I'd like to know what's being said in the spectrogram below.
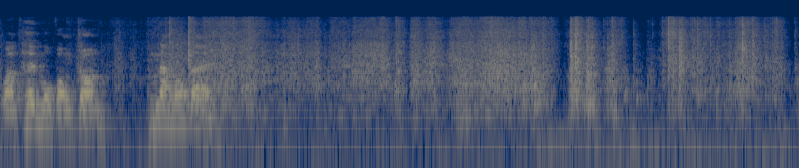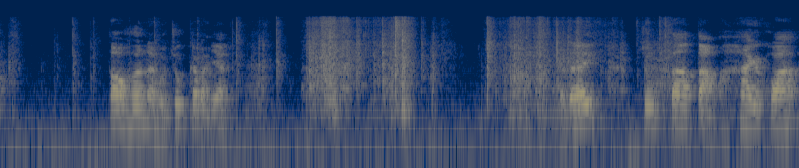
Và thêm một vòng tròn 5 ngón tay. To hơn này một chút các bạn nha. Ở đây chúng ta tạo hai cái khóa.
